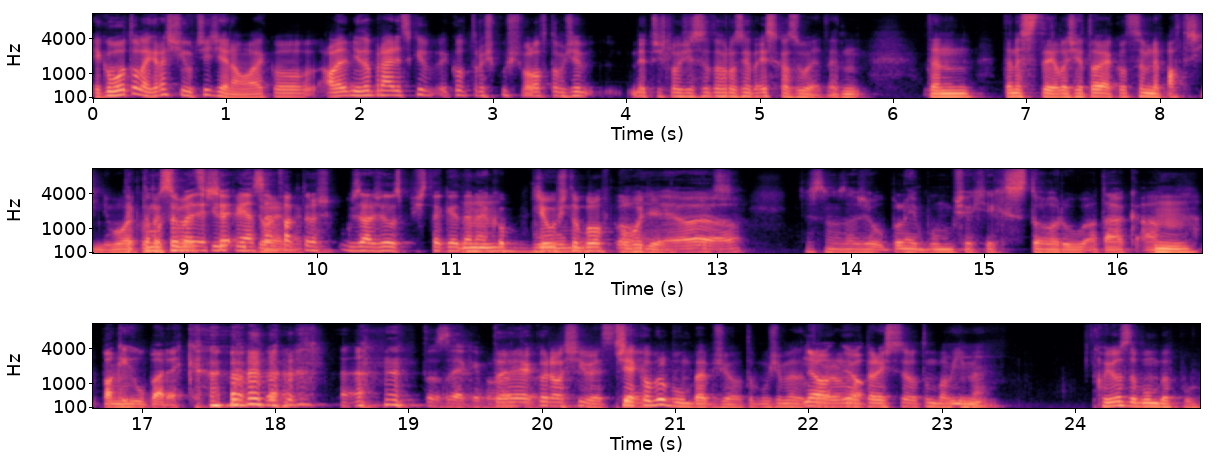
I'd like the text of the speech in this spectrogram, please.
jako bylo to legrační určitě, no, jako, ale mě to právě vždycky jako trošku švalo v tom, že mi přišlo, že se to hrozně tady schazuje, ten, ten, ten styl, že to jako sem nepatří. Nebo Tak jako, to musel jsem ještě, já jsem dojem, fakt jako. trošku zažil spíš také ten Mm, jako boom. že už to bylo v pohodě. Jo, jo. Že jsem zažil úplný boom všech těch storů a tak a Mm, pak i mm. úpadek. to se jaký To je jako další věc. Či jako byl boom bap, že jo, to můžeme, Jo, to, jo. to, když se o tom bavíme. Mm. Chodil jsi do boom bapu.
